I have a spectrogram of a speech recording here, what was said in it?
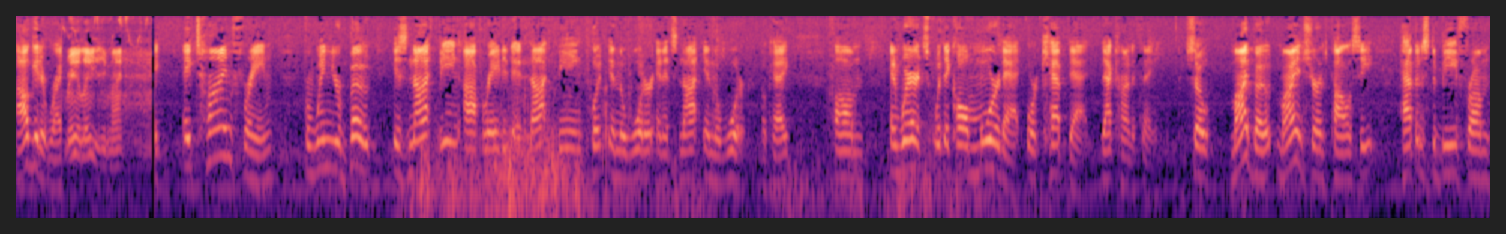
I'll get it right. Real easy, mate. A time frame for when your boat is not being operated and not being put in the water and it's not in the water, okay? Um, and where it's what they call moored at or kept at, that kind of thing. So my boat, my insurance policy happens to be from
